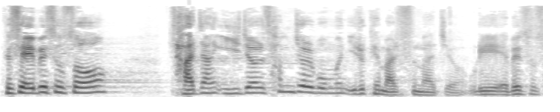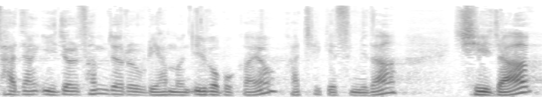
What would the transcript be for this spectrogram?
그래서 에베소서 4장 2절 3절 보면 이렇게 말씀하죠. 우리 에베소 4장 2절 3절을 우리 한번 읽어볼까요? 같이 읽겠습니다. 시작.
